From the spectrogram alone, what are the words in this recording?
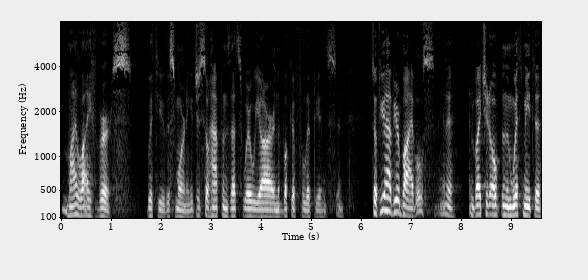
my life verse with you this morning. It just so happens that's where we are in the book of Philippians. And so if you have your Bibles, I'm going to invite you to open them with me to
